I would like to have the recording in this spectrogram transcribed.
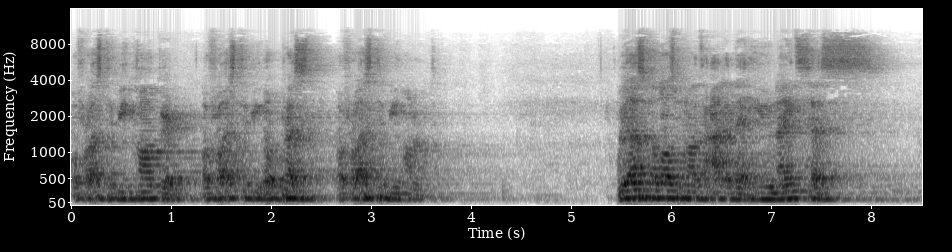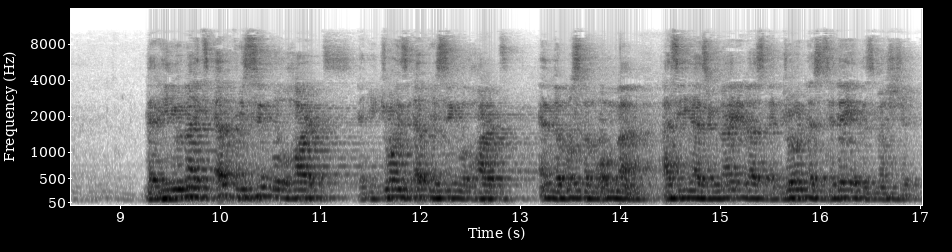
or for us to be conquered, or for us to be oppressed, or for us to be harmed. We ask Allah subhanahu wa ta'ala that He unites us, that He unites every single heart, and He joins every single heart in the Muslim Ummah as He has united us and joined us today in this masjid.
